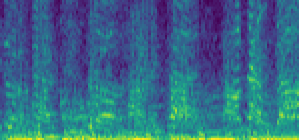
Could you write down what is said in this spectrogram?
一个人的海滩。他在闪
